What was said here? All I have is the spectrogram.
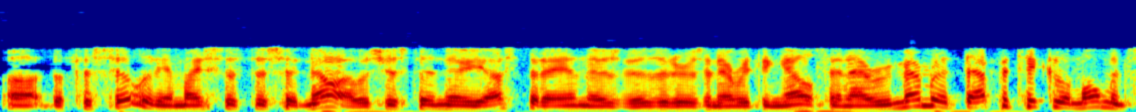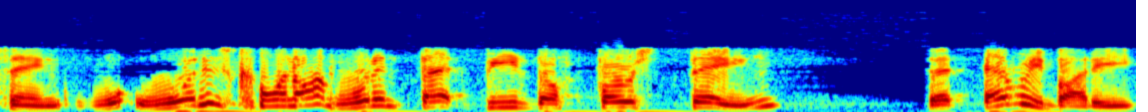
uh, the facility?" And my sister said, "No, I was just in there yesterday, and there's visitors and everything else." And I remember at that particular moment saying, "What is going on? Wouldn't that be the first thing that everybody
